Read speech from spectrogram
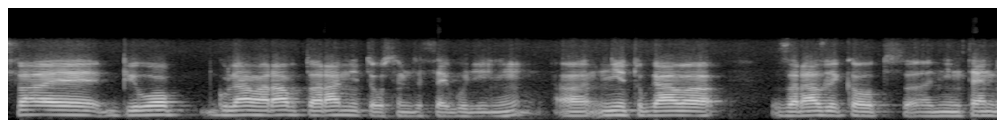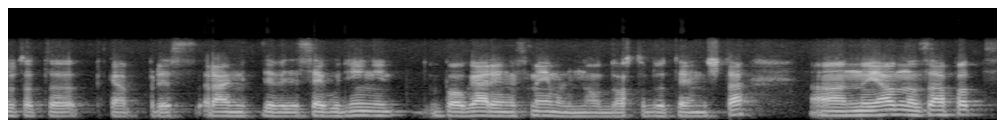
това е било голяма работа ранните 80 години. А, ние тогава, за разлика от Nintendo така, през ранните 90 години, в България не сме имали много достъп до тези неща, но явно на Запад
